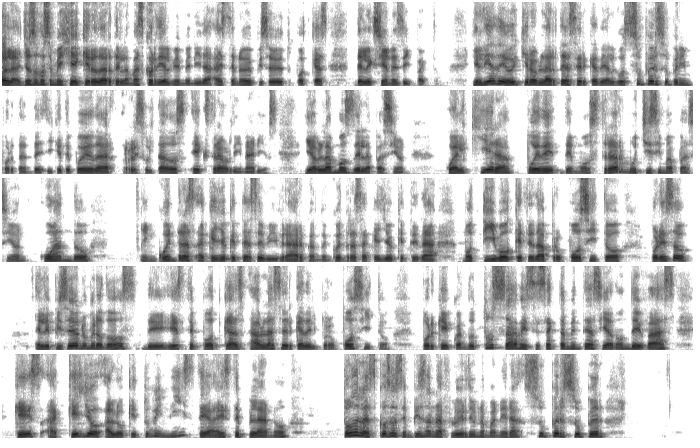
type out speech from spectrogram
Hola, yo soy José Mejía y quiero darte la más cordial bienvenida a este nuevo episodio de tu podcast de Lecciones de Impacto. Y el día de hoy quiero hablarte acerca de algo súper, súper importante y que te puede dar resultados extraordinarios. Y hablamos de la pasión. Cualquiera puede demostrar muchísima pasión cuando encuentras aquello que te hace vibrar, cuando encuentras aquello que te da motivo, que te da propósito. Por eso el episodio número 2 de este podcast habla acerca del propósito, porque cuando tú sabes exactamente hacia dónde vas, qué es aquello a lo que tú viniste a este plano, todas las cosas empiezan a fluir de una manera súper, súper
